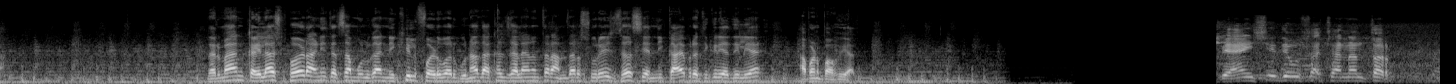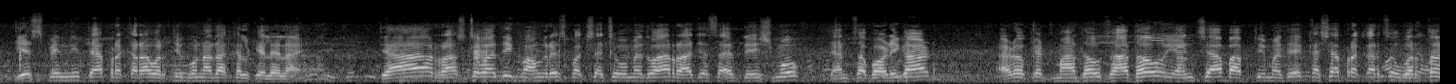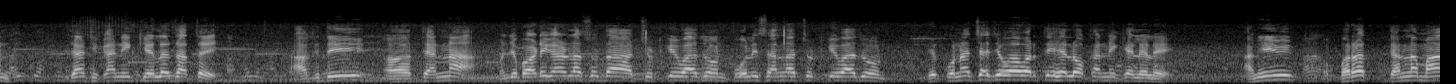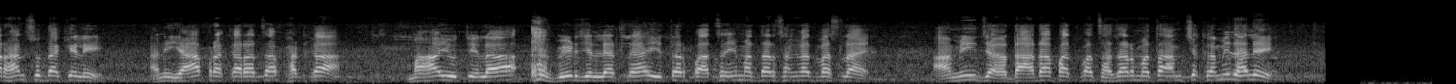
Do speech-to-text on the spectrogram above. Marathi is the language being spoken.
दरम्यान कैलाश फड आणि त्याचा मुलगा निखिल फडवर गुन्हा दाखल झाल्यानंतर आमदार सुरेश धस यांनी काय प्रतिक्रिया दिली आहे आपण पाहूयात. ब्याऐंशी दिवसाच्या नंतर एस पींनी त्या प्रकारावरती गुन्हा दाखल केलेला आहे. त्या राष्ट्रवादी काँग्रेस पक्षाचे उमेदवार राजासाहेब देशमुख त्यांचा बॉडीगार्ड ॲडव्होकेट माधव जाधव यांच्या बाबतीमध्ये कशा प्रकारचं वर्तन त्या ठिकाणी केलं जातंय? अगदी त्यांना म्हणजे बॉडीगार्डला सुद्धा चुटकी वाजवून पोलिसांना चुटकी वाजवून हे कोणाच्या जीवावरती हे लोकांनी केलेलं आहे? आणि परत त्यांना मारहाणसुद्धा केली. आणि या प्रकाराचा फटका महायुतीला बीड जिल्ह्यातल्या इतर पाचही मतदारसंघात बसला आहे आम्ही ज दहा दहा पाच पाच हजार मतं आमचे कमी झाले.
